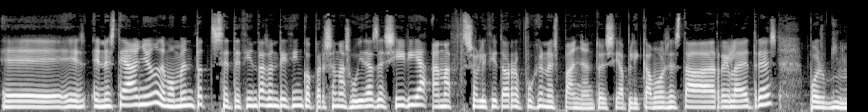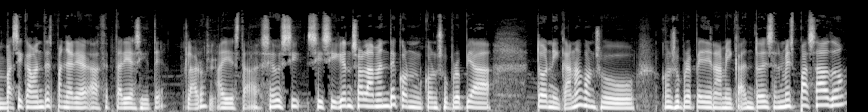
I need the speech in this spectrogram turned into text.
Eh, en este año, de momento, 725 personas huidas de Siria han solicitado refugio en España. Entonces, si aplicamos esta regla de tres, pues básicamente España aceptaría siete. Claro, ahí está. Si, si- si siguen solamente con, con su propia tónica, ¿no? con, su, con su propia dinámica. Entonces, el mes pasado,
